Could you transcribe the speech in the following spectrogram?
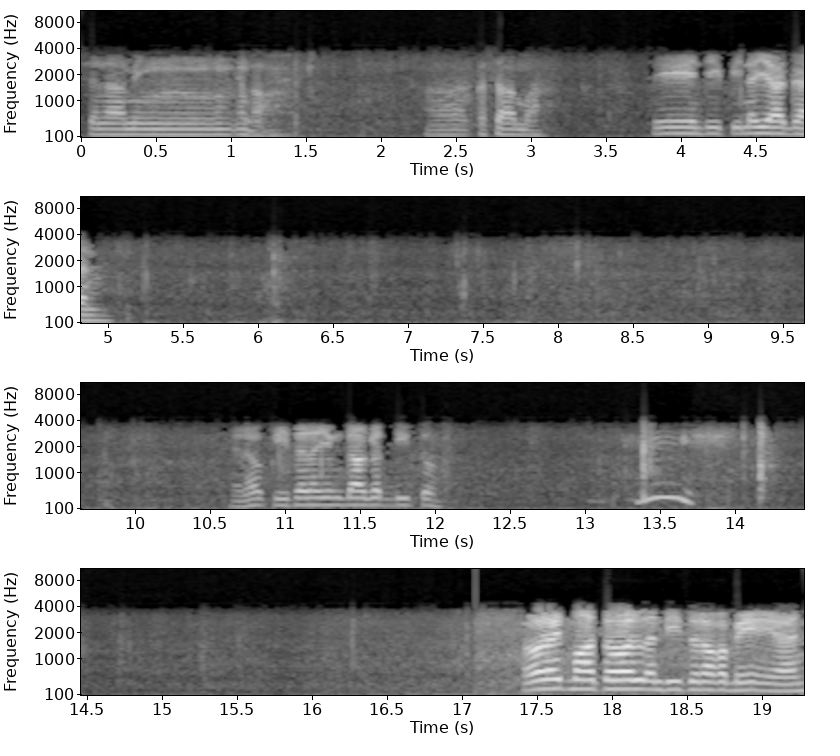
isa naming ano ah, kasama kasi hindi pinayagan Hello, kita na yung dagat dito. Sheesh. Alright mga tol, andito na kami, ayan.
